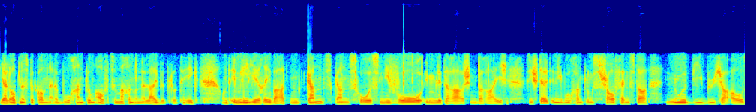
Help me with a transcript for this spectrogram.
die Erlaubnis bekommen, eine Buchhandlung aufzumachen und eine Leihbibliothek. Und Emilie Reber hat ein ganz, ganz hohes Niveau im literarischen Bereich. Sie stellt in die Buchhandlungsschaufenster nur die Bücher aus,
